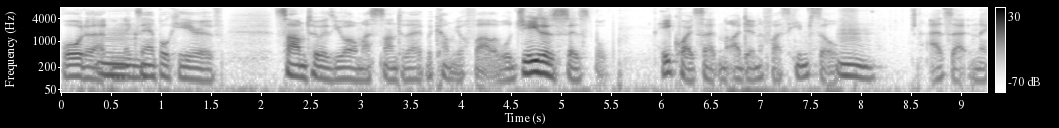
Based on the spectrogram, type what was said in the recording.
forward to that. Mm. An example here of Psalm two is, "You are my son today; I've become your father." Well, Jesus says, well, he quotes that and identifies himself Mm. as that, and the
